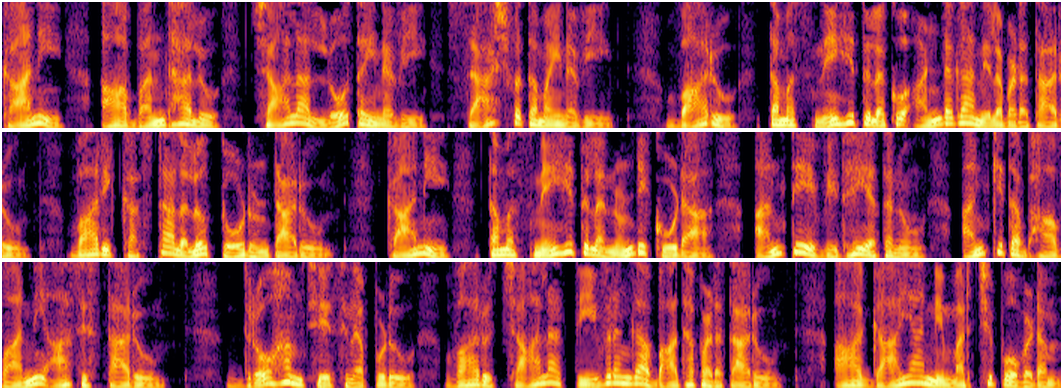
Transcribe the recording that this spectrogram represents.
కాని ఆ బంధాలు చాలా లోతైనవి శాశ్వతమైనవి. వారు తమ స్నేహితులకు అండగా నిలబడతారు. వారి కష్టాలలో తోడుంటారు. కాని తమ స్నేహితుల నుండి కూడా అంతే విధేయతను అంకిత భావాన్ని ఆశిస్తారు. ద్రోహం చేసినప్పుడు వారు చాలా తీవ్రంగా బాధపడతారు. ఆ గాయాన్ని మర్చిపోవడం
